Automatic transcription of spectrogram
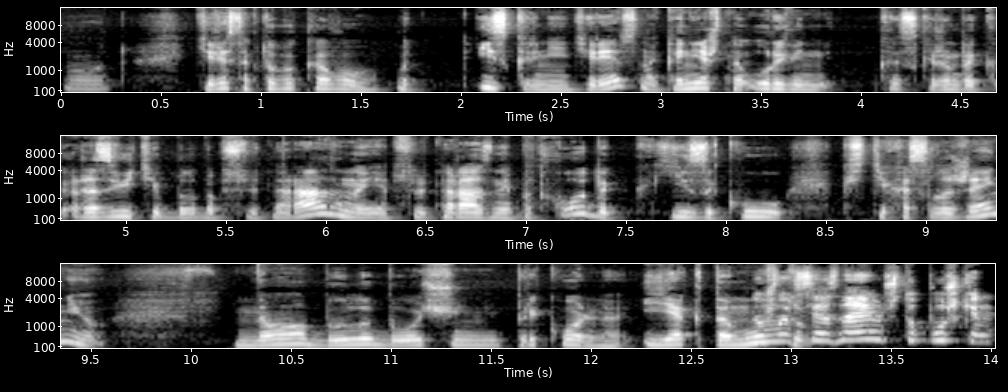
вот, интересно, кто бы кого. Вот искренне интересно. Конечно, уровень, скажем так, развития был бы абсолютно разный, абсолютно разные подходы к языку, к стихосложению но было бы очень прикольно. И я к тому, но что... мы все знаем, что Пушкин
